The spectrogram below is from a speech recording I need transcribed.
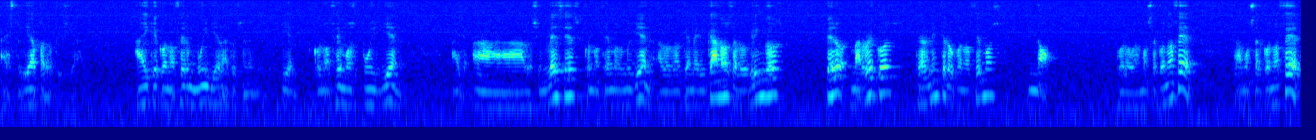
a estudiar para oficial. Hay que conocer muy bien a tus enemigos. Bien, conocemos muy bien a, los ingleses, conocemos muy bien a los norteamericanos, a los gringos, pero Marruecos realmente lo conocemos no. Pues lo vamos a conocer. Vamos a conocer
